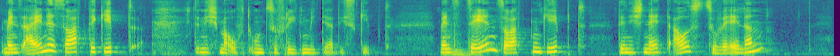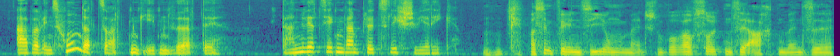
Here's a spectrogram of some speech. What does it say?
Wenn es eine Sorte gibt, dann ist man oft unzufrieden mit der, die es gibt. Wenn es mhm. zehn Sorten gibt, dann ist nett auszuwählen. Aber wenn es hundert Sorten geben würde, dann wird es irgendwann plötzlich schwierig. Mhm. Was empfehlen Sie jungen Menschen? Worauf sollten sie achten, wenn sie,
